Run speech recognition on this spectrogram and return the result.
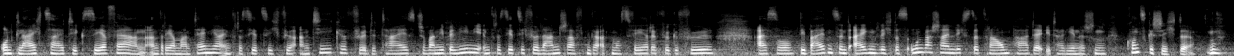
und gleichzeitig sehr fern. Andrea Mantegna interessiert sich für Antike, für Details. Giovanni Bellini interessiert sich für Landschaften, für Atmosphäre, für Gefühl. Also die beiden sind eigentlich das unwahrscheinlichste Traumpaar der italienischen Kunstgeschichte.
